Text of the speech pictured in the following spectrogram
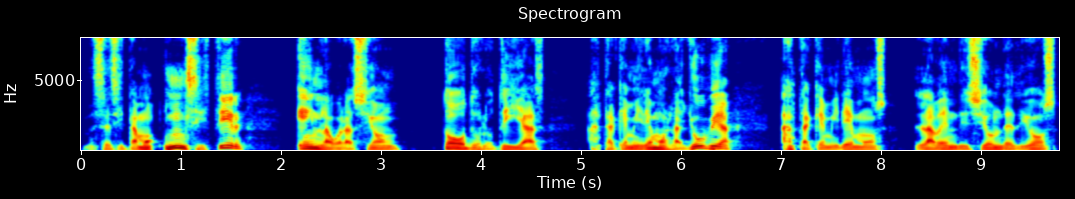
necesitamos insistir en la oración todos los días hasta que miremos la lluvia, hasta que miremos la bendición de Dios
